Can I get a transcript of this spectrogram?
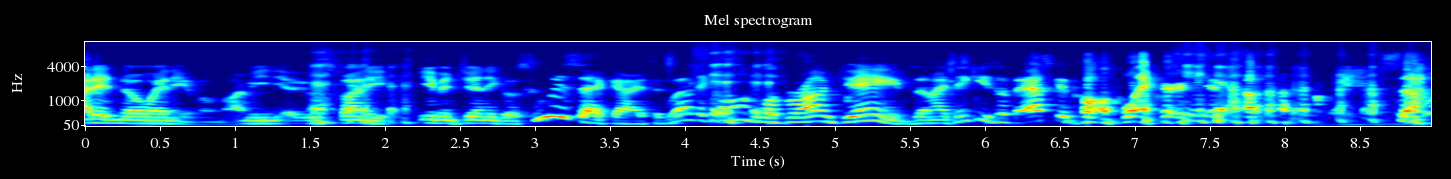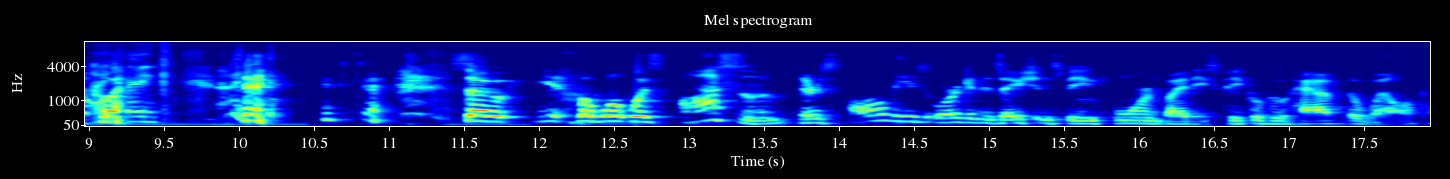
I didn't know any of them. I mean, it was funny. Even Jenny goes, "Who is that guy?" I said, "Well, they call him LeBron James, and I think he's a basketball player." yeah. So I think. so, but what was awesome, there's all these organizations being formed by these people who have the wealth,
